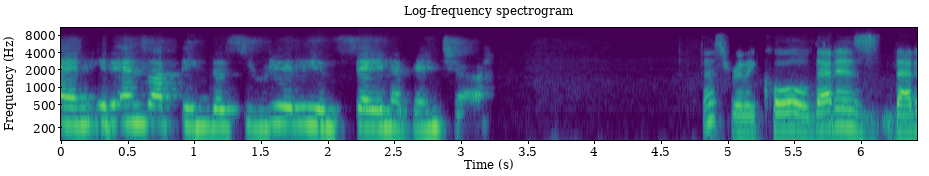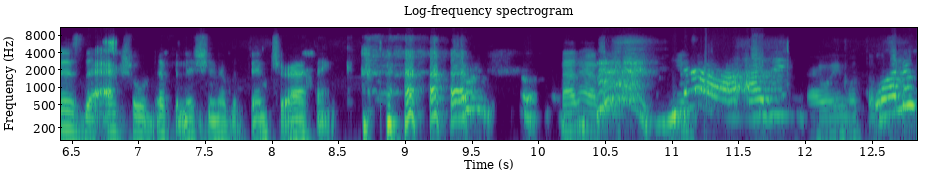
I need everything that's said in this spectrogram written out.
and it ends up being this really insane adventure. That's really cool. That is that is the actual definition of adventure, I think. that happens. Yeah, I mean, one of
